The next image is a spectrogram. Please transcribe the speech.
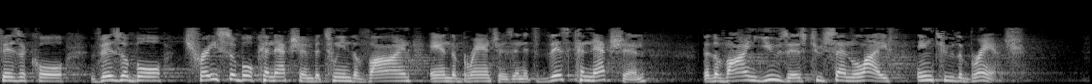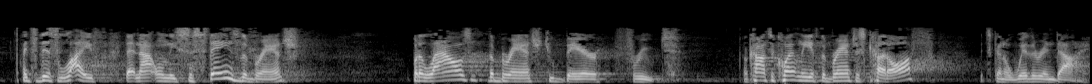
physical, visible, traceable connection between the vine and the branches. And it's this connection that the vine uses to send life into the branch. It's this life that not only sustains the branch, but allows the branch to bear fruit. Now, consequently, if the branch is cut off, it's going to wither and die.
